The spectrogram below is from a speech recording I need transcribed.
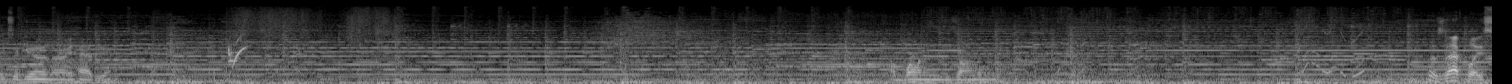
Looks like you don't already have you. I'm rolling. What is that place?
